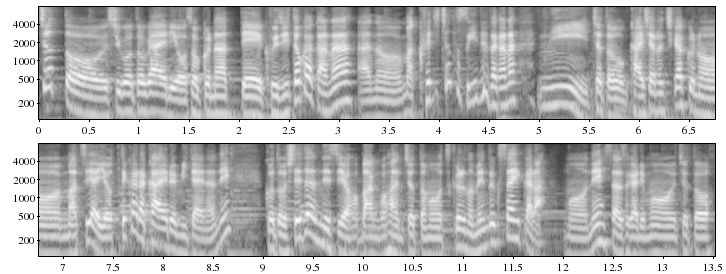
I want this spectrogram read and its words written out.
ちょっと仕事帰り遅くなって、9時とかかな？あの、まあ、9時ちょっと過ぎてたかな？に、ちょっと会社の近くの松屋寄ってから帰るみたいなね、ことをしてたんですよ。晩ご飯ちょっともう作るのめんどくさいから。もうね、さすがにもうちょっと、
